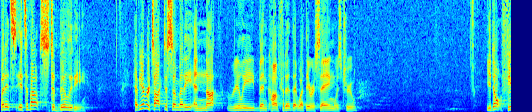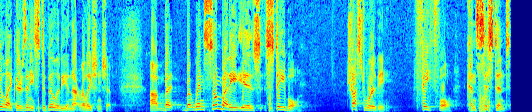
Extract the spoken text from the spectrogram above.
but it's, it's about stability. Have you ever talked to somebody and not really been confident that what they were saying was true? You don't feel like there's any stability in that relationship. Um, but, but when somebody is stable, trustworthy, faithful, consistent,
